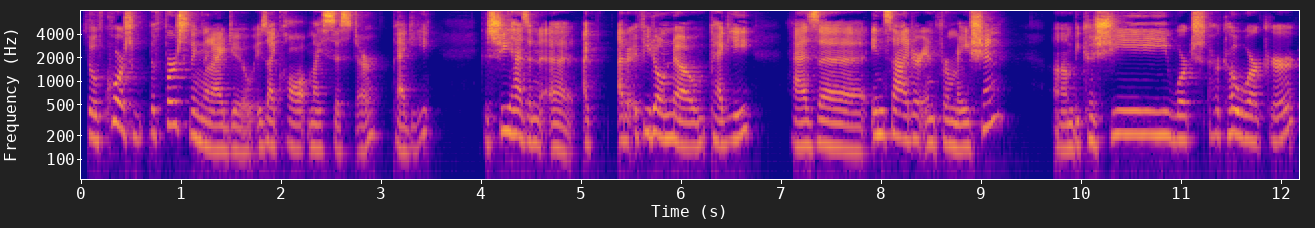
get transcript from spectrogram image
So, of course, the first thing that I do is I call up my sister, Peggy, because she has an, uh, I, I if you don't know, Peggy has uh, insider information um, because she works, her coworker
